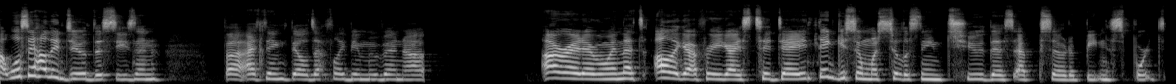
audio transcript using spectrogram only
we'll see how they do this season, but I think they'll definitely be moving up. All right, everyone, that's all I got for you guys today. Thank you so much to listening to this episode of Beaton Sports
